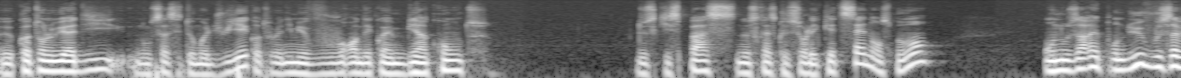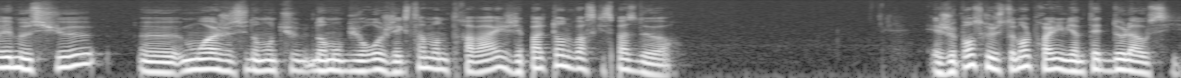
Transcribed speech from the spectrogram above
euh, quand on lui a dit, donc ça c'était au mois de juillet, quand on lui a dit mais vous vous rendez quand même bien compte de ce qui se passe, ne serait-ce que sur les quais de Seine en ce moment, on nous a répondu, vous savez monsieur, euh, moi je suis dans mon, bureau, j'ai extrêmement de travail, j'ai pas le temps de voir ce qui se passe dehors. Et je pense que justement le problème il vient peut-être de là aussi.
